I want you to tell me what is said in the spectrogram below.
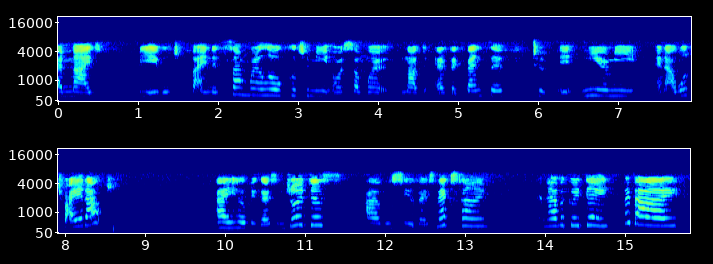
I might be able to find it somewhere local to me or somewhere not as expensive to near me and I will try it out. I hope you guys enjoyed this. I will see you guys next time. And have a great day. Bye bye.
